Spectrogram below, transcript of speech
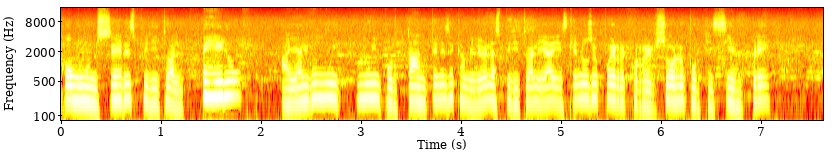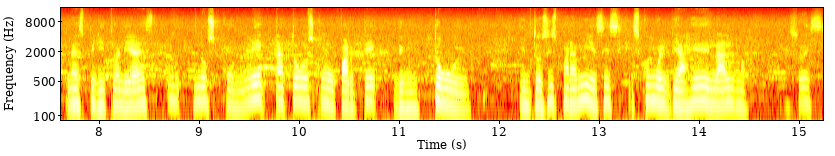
como un ser espiritual, pero hay algo muy, muy importante en ese camino de la espiritualidad y es que no se puede recorrer solo porque siempre la espiritualidad nos conecta a todos como parte de un todo. Entonces para mí ese es, es, como el viaje del alma, eso es.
